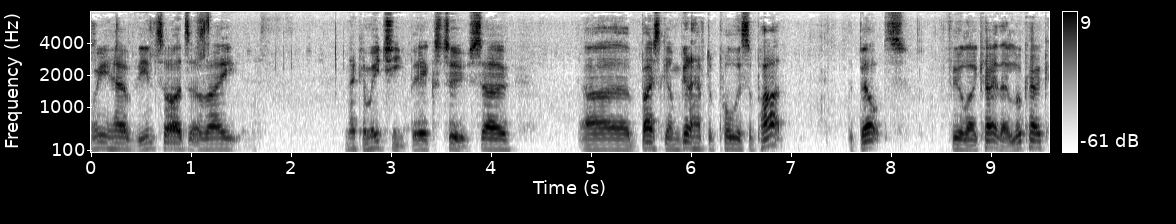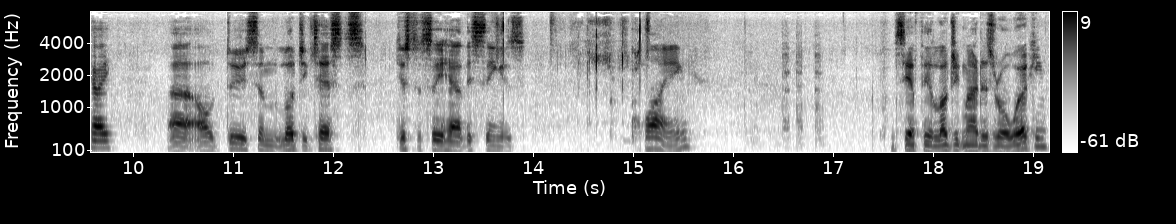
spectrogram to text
We have the insides of a Nakamichi BX2. So uh, basically I'm going to have to pull this apart. The belts feel okay, they look okay. Uh, I'll do some logic tests just to see how this thing is playing and see if the logic motors are all working.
